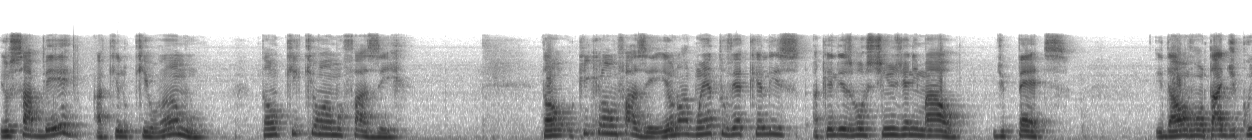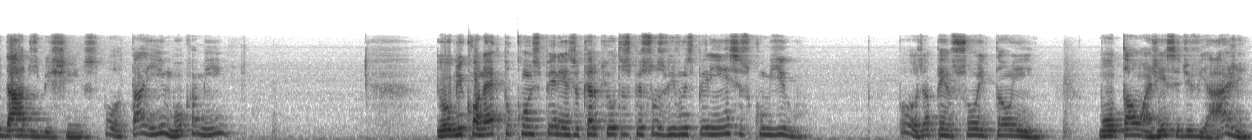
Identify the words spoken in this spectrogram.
eu saber aquilo que eu amo, então o que, que eu amo fazer? Então, o que, que amo fazer? Eu não aguento ver aqueles, aqueles rostinhos de animal, de pets, e dar uma vontade de cuidar dos bichinhos. Pô, tá aí, um bom caminho. Eu me conecto com experiência, eu quero que outras pessoas vivam experiências comigo. Pô, já pensou então em montar uma agência de viagem?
